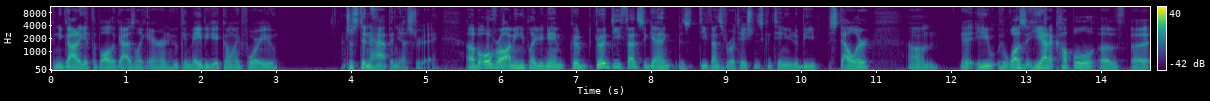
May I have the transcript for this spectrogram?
and you got to get the ball to guys like Aaron who can maybe get going for you. Just didn't happen yesterday. Uh, but overall, I mean, he played a good game. Good, good defense again. His defensive rotations continue to be stellar. Um, he, wasn't. He had a couple of, uh,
